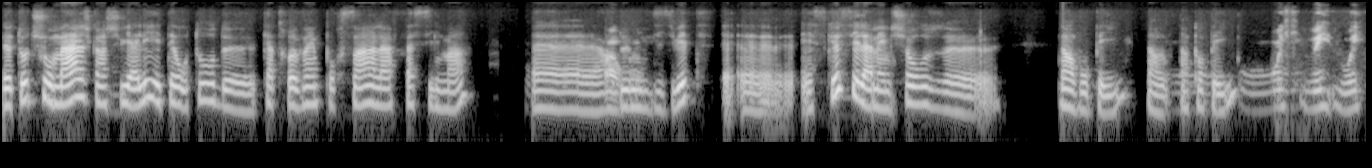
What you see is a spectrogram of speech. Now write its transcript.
Le taux de chômage, quand je suis allée, était autour de 80% là, facilement euh, en 2018. Euh, Est-ce que c'est la même chose dans vos pays, dans, dans, ton pays? Oui, oui, oui.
